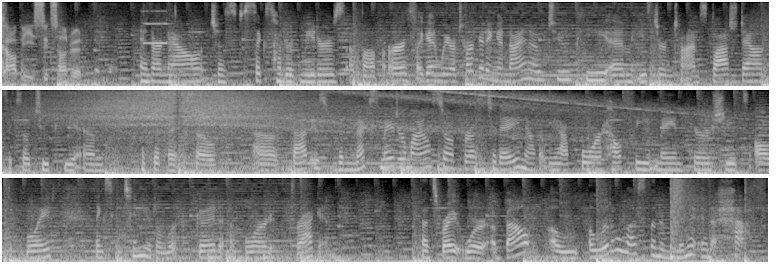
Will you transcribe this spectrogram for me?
Copy, 600. and are now just 600 meters above Earth. Again, we are targeting a 9:02 p.m. Eastern Time splashdown, 6:02 p.m. Pacific. So uh, that is the next major milestone for us today. Now that we have four healthy main parachutes all deployed, things continue to look good aboard Dragon. That's right, we're about a, a little less than a minute and a half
